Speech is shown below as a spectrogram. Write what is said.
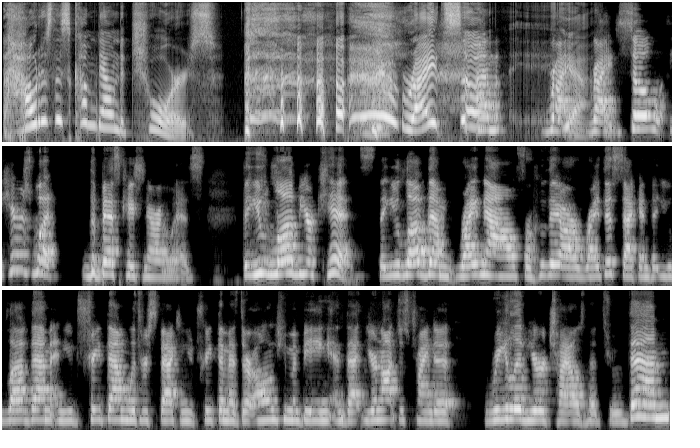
how does this come down to chores? right? So um, right, yeah. right. So here's what the best case scenario is that you love your kids, that you love them right now for who they are right this second, that you love them and you treat them with respect and you treat them as their own human being, and that you're not just trying to relive your childhood through them,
